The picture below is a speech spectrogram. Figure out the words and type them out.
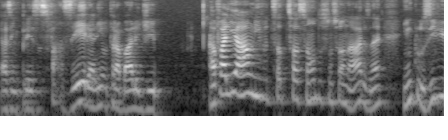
as empresas fazerem ali o trabalho de avaliar o nível de satisfação dos funcionários, né? Inclusive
